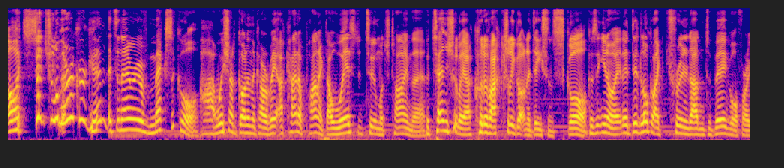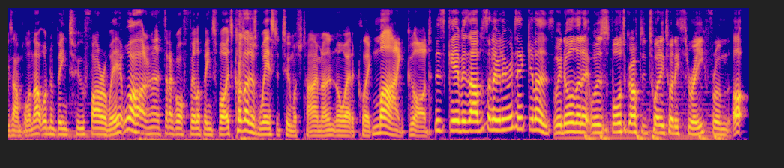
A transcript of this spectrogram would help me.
Oh, it's Central America again. It's an area of Mexico. Ah, I wish I'd gone in the Caribbean. I kind of panicked. I wasted too much time there. Potentially, I could have actually gotten a decent score. Because, you know, it, it, did look like Trinidad and Tobago, for example, and that wouldn't have been too far away. What on earth did I go Philippines for? It's because I just wasted too much time and I didn't know where to click. My God. This game is absolutely ridiculous. We know that it was photographed in 2023 from... Oh,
